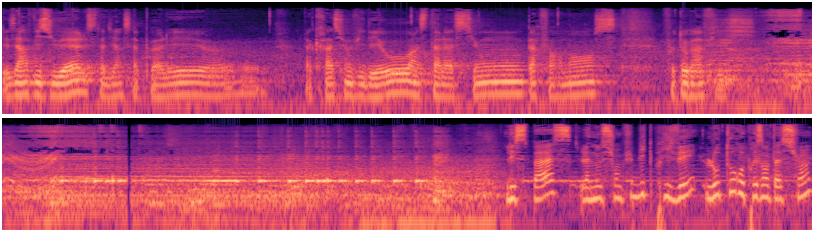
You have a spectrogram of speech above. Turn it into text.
des arts visuels, c'est-à-dire ça peut aller euh, la création vidéo, installation, performance, photographie. L'espace, la notion public-privé, l'auto-représentation,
